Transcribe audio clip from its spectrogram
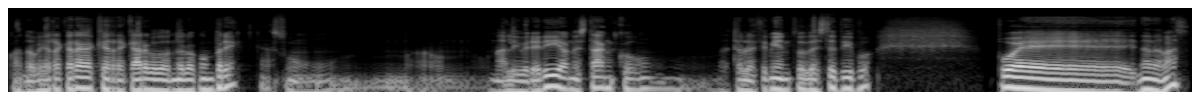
cuando voy a recargar, que recargo donde lo compré, es una librería, un estanco, un establecimiento de este tipo, pues nada más,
